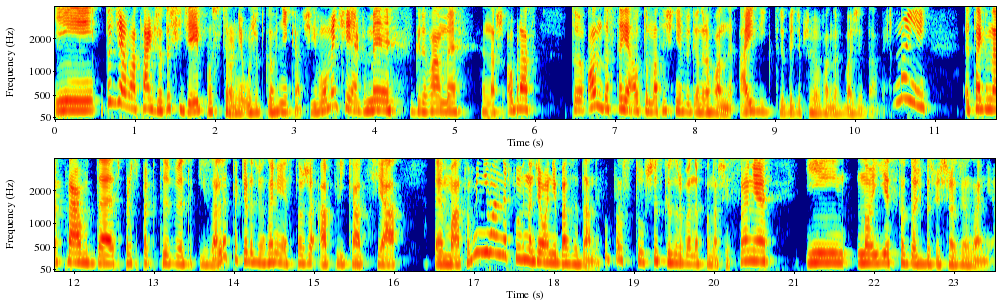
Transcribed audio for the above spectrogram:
I to działa tak, że to się dzieje po stronie użytkownika, czyli w momencie jak my wgrywamy nasz obraz, to on dostaje automatycznie wygenerowany ID, który będzie przechowywany w bazie danych. No i tak naprawdę z perspektywy takich zalet, takie rozwiązanie jest to, że aplikacja e, ma to minimalny wpływ na działanie bazy danych. Po prostu wszystko zrobione po naszej stronie i no jest to dość bezpieczne rozwiązanie.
